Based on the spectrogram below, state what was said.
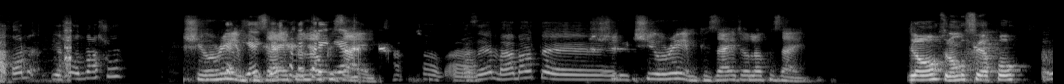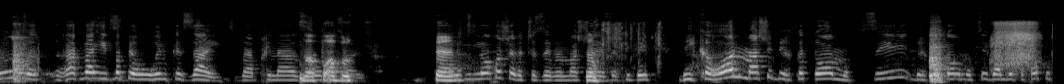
נכון? יש עוד משהו? שיעורים, כן, יש- כזית או גם את לא כזית. עכשיו, מה אמרת? אה, שיעורים, כזית או לא כזית. לא, זה לא מופיע פה. רק היית בפירורים כזית, מהבחינה הזאת. לא פה, אבל- כן. אני לא חושבת שזה ממש... לא. בעיקרון מה שברכתו המוציא, ברכתו המוציא גם בפחות הוא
